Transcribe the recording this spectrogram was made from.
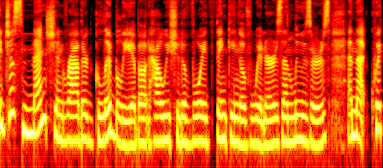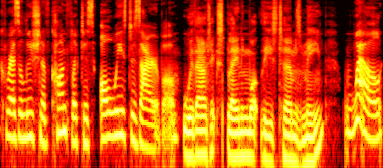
It just mentioned rather glibly about how we should avoid thinking of winners and losers, and that quick resolution of conflict is always desirable. Without explaining what these terms mean? Well,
